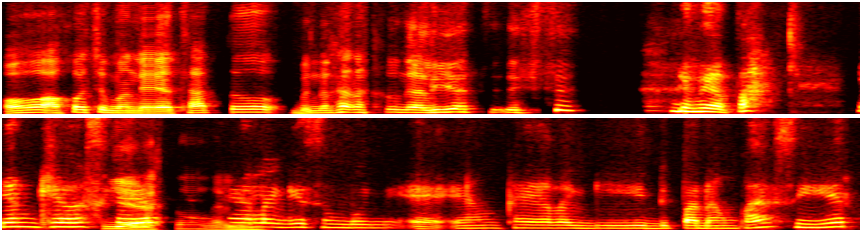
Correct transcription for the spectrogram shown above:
Oh, aku cuma lihat satu. Beneran aku nggak lihat itu. Demi apa? Yang chaos iya, kayak, kayak lagi sembunyi, eh, yang kayak lagi di padang pasir.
